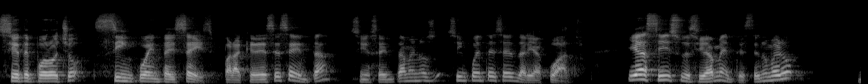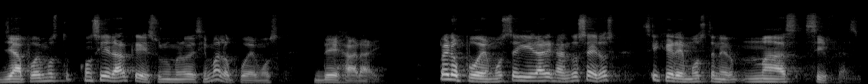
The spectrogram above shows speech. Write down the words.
7 por 8, 56. Para que dé 60, 60 menos 56 daría 4. Y así sucesivamente. Este número ya podemos considerar que es un número decimal, lo podemos dejar ahí. Pero podemos seguir agregando ceros si queremos tener más cifras.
